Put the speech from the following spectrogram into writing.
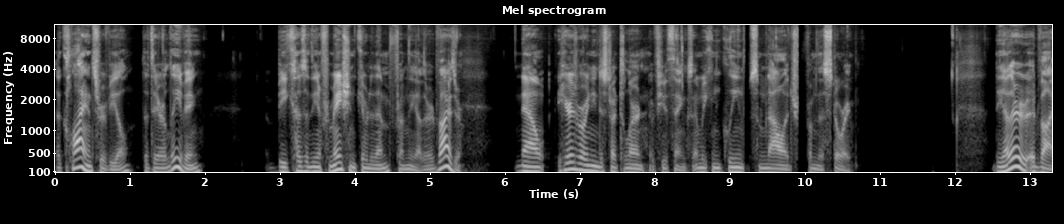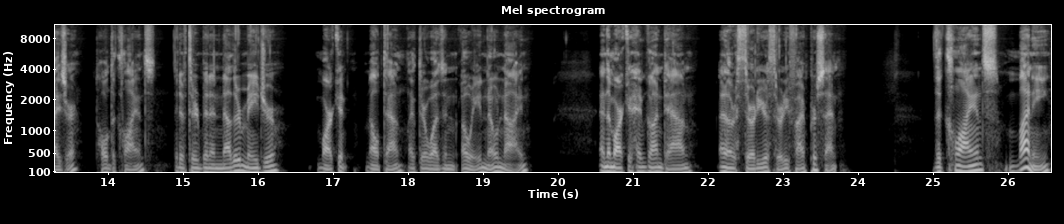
the clients reveal that they are leaving because of the information given to them from the other advisor. Now, here's where we need to start to learn a few things, and we can glean some knowledge from this story. The other advisor told the clients that if there had been another major market meltdown, like there was in 08 and 09, and the market had gone down another 30 or 35%, the client's money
